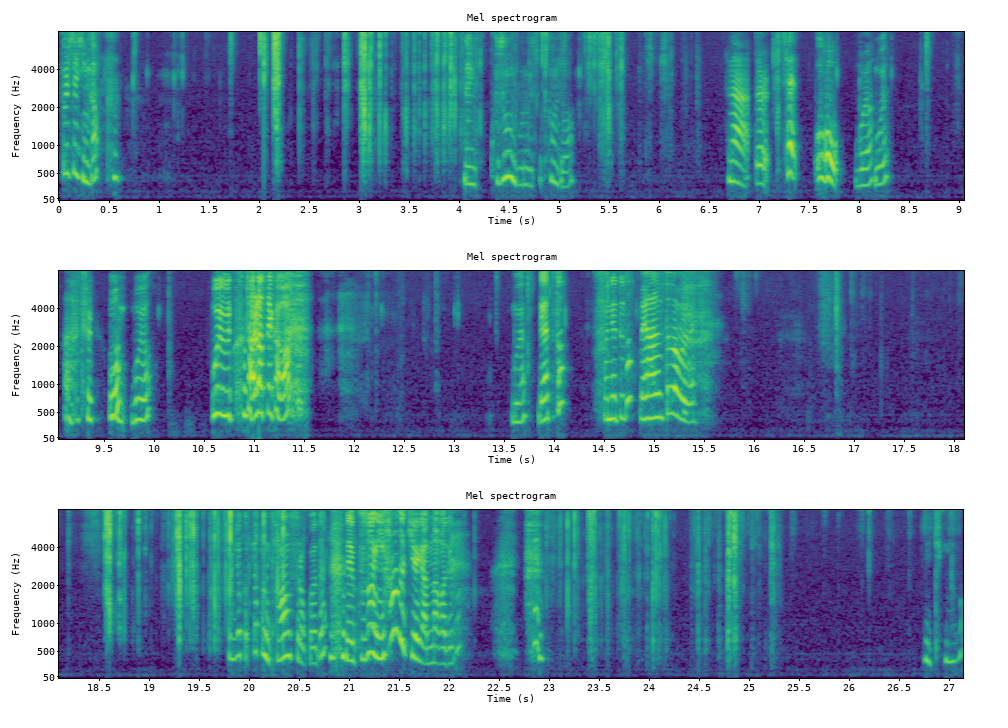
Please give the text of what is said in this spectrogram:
풀셋인가? 모르겠어. 어떡하면 좋아? 하나, 둘, 셋. 오, 뭐야? 뭐야? 하나, 둘, 오, 뭐야? 뭐야, 왜 달랐어, 가? 뭐야? 내가 뜯어? 언니 뜯어? 내가 하나 뜯어볼래. 조금, 조금 당황스럽거든? 내 구성이 하나도 기억이 안 나가지고. 이 중국?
